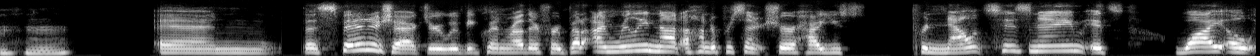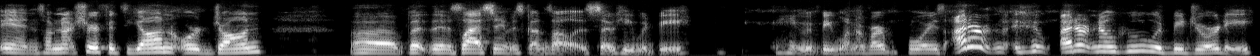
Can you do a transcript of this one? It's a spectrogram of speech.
Mm-hmm. And the Spanish actor would be Quinn Rutherford, but I'm really not 100% sure how you pronounce his name. It's Y O N. So I'm not sure if it's Jan or John, uh, but his last name is Gonzalez. So he would be he would be one of our boys. I don't who I don't know who would be Jordy.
